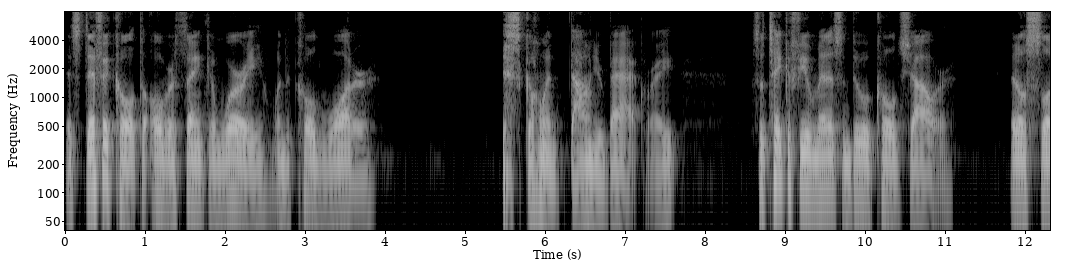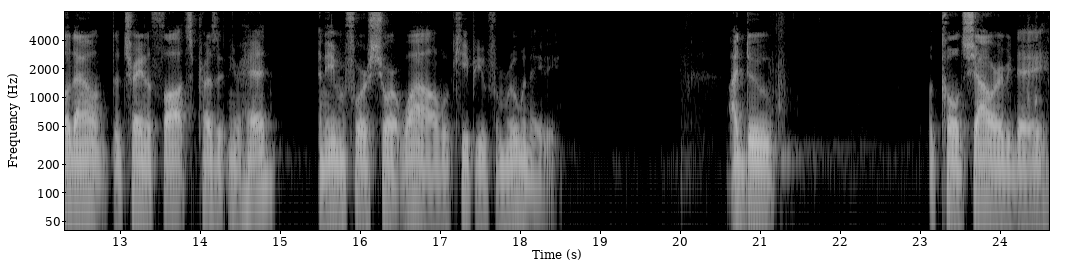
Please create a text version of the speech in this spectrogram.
It's difficult to overthink and worry when the cold water is going down your back, right? So take a few minutes and do a cold shower. It'll slow down the train of thoughts present in your head, and even for a short while, will keep you from ruminating. I do a cold shower every day.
